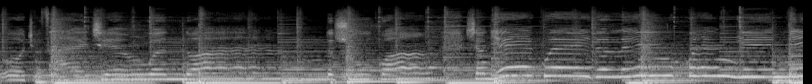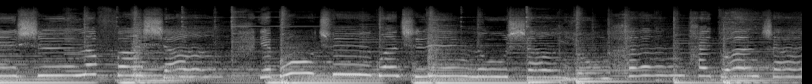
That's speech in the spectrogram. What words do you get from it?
多久才见温暖的曙光？像夜也不去管情路上永恒太短暂。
